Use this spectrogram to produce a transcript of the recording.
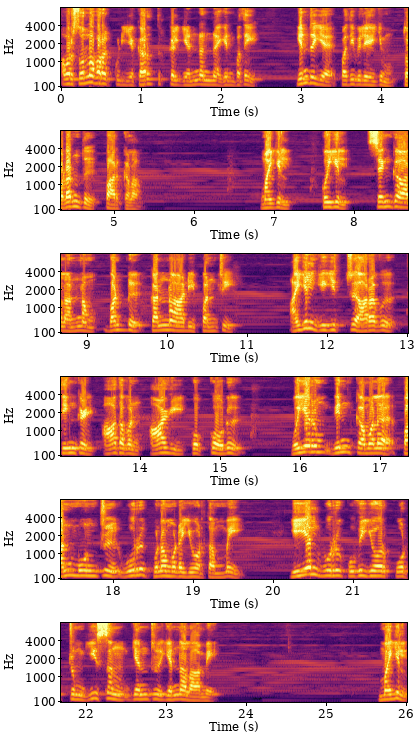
அவர் சொல்ல வரக்கூடிய கருத்துக்கள் என்னென்ன என்பதை இன்றைய பதிவிலேயும் தொடர்ந்து பார்க்கலாம். மயில் குயில் செங்கால் அன்னம் வண்டு கண்ணாடி பன்றி அயில் இயிற்று அரவு திங்கள் ஆதவன் ஆழி கொக்கோடு உயரும் விண்கமல பன்மூன்று உரு குணமுடையோர் தம்மை இயல் ஒரு புவியோர் போற்றும் ஈசன் என்று எண்ணலாமே. மயில்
